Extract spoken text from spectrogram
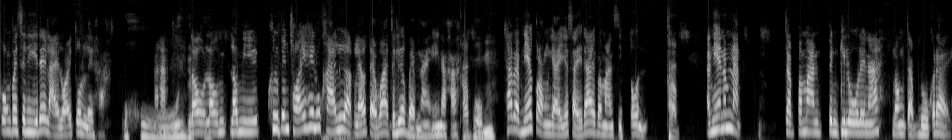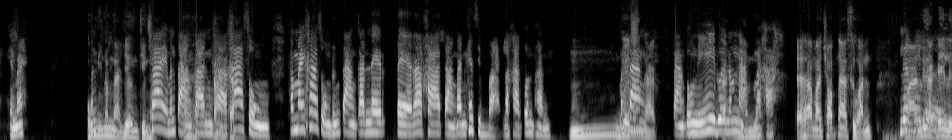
กรงไปรษณีย์ได้หลายร้อยต้นเลยค่ะ โอ้โหนะคะ แบบเราเราเรามีคือเป็นช้อยให้ลูกค้าเลือกแล้วแต่ว่าจะเลือกแบบไหนนะคะ ครับผม ถ้าแบบนี้กล่องใหญ่จะใส่ได้ประมาณสิบต้นครับ อันนี้น้ำหนักจะประมาณเป็นกิโลเลยนะลองจับดูก็ได้เห็นไหม โอ้มีน้ำหนักเยอะจริงๆ ใช่มันต่างกันใช่ครับต่างกันค่ะ ค่าส่งทำไมค่าส่งถึงต่างกันในแต่ราคาต่างกันแค่สิบบาทราคาต้นพันธุ์อืมมันด้วยต่างน้ำหนักต่างตรงนี้ด้วยต่างน้ำหนักที่น้ำหนักนะคะ แต่ถ้ามาช็อปหน้าสวนมาเลือกได้เล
